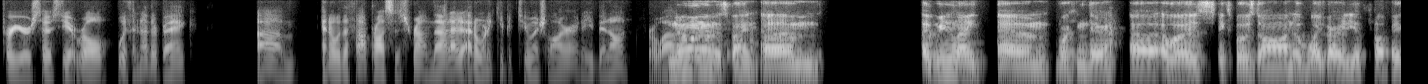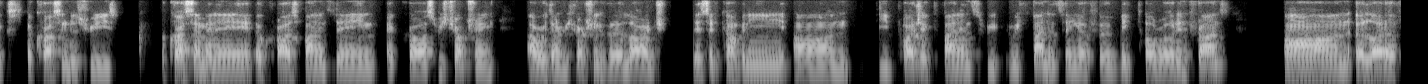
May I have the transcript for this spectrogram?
for your associate role with another bank. Um, kind of with a thought process around that. I, I don't want to keep it too much longer. I know you've been on for a while. No, no, that's fine. Um, I really like um, working there. Uh, I was exposed on a wide variety of topics across industries, across M&A, across financing, across restructuring. I worked on restructuring of a large listed company, on the project finance re- refinancing of a big toll road in France, on a lot of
